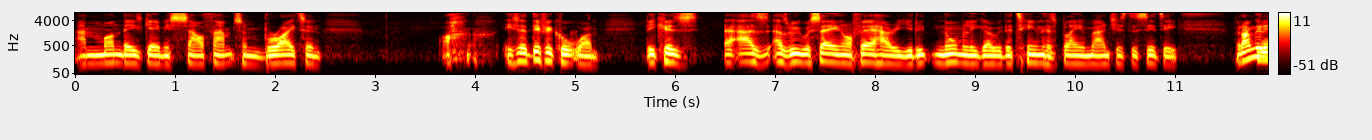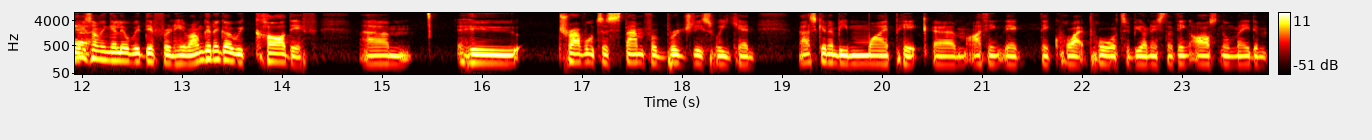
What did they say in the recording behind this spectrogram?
And Monday's game is Southampton, Brighton. it's a difficult one because as as we were saying off air, Harry, you normally go with the team that's playing Manchester City, but I'm going to yeah. do something a little bit different here. I'm going to go with Cardiff, um, who travel to Stamford Bridge this weekend. That's going to be my pick. Um, I think they're they're quite poor, to be honest. I think Arsenal made them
